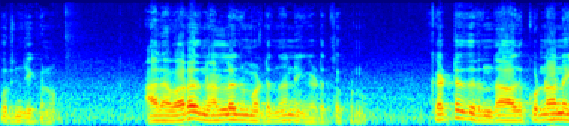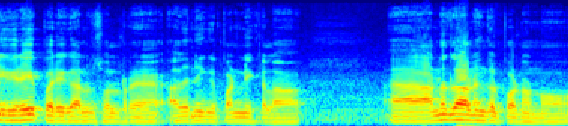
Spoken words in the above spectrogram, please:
புரிஞ்சுக்கணும். அதில் வர நல்லது மட்டும்தான் நீங்கள் எடுத்துக்கணும். கெட்டது இருந்தால் அதுக்குண்டான இறை பரிகாரம் சொல்கிறேன் அதை நீங்கள் பண்ணிக்கலாம். அன்னதானங்கள் பண்ணணும்.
